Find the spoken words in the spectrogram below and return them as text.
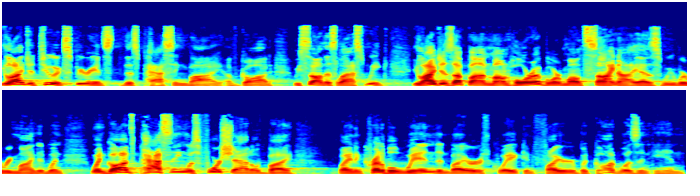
Elijah, too, experienced this passing by of God. We saw this last week. Elijah's up on Mount Horeb or Mount Sinai, as we were reminded, when, when God's passing was foreshadowed by by an incredible wind and by earthquake and fire, but God wasn't in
